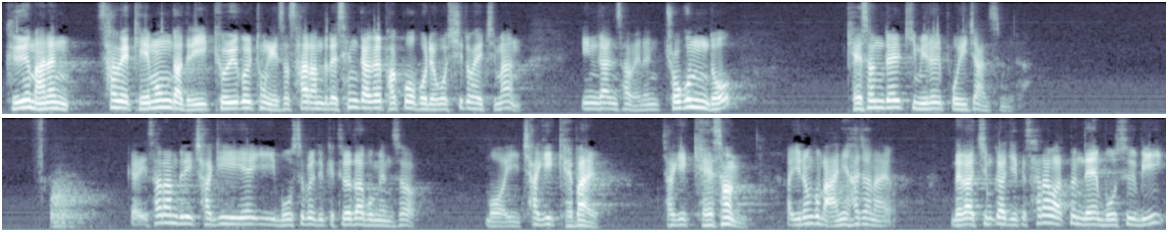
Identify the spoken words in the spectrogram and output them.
그 많은 사회 계몽가들이 교육을 통해서 사람들의 생각을 바꾸어 보려고 시도했지만 인간 사회는 조금도 개선될 기미를 보이지 않습니다. 그러니까 사람들이 자기의 이 모습을 이렇게 들여다보면서 뭐 이 자기 개발, 자기 개선 이런 거 많이 하잖아요. 내가 지금까지 이렇게 살아왔던 내 모습이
